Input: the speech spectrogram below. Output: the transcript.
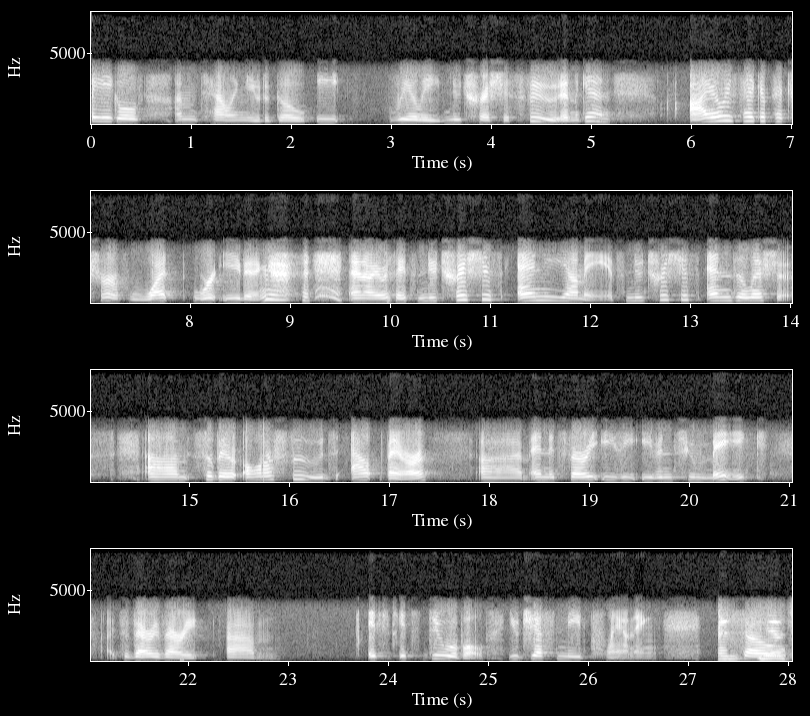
bagels. I'm telling you to go eat really nutritious food. And again, I always take a picture of what we're eating, and I always say it's nutritious and yummy. It's nutritious and delicious. Um, so there are foods out there, um, and it's very easy even to make. It's a very, very um, it's it's doable. You just need planning. And so, Nancy,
